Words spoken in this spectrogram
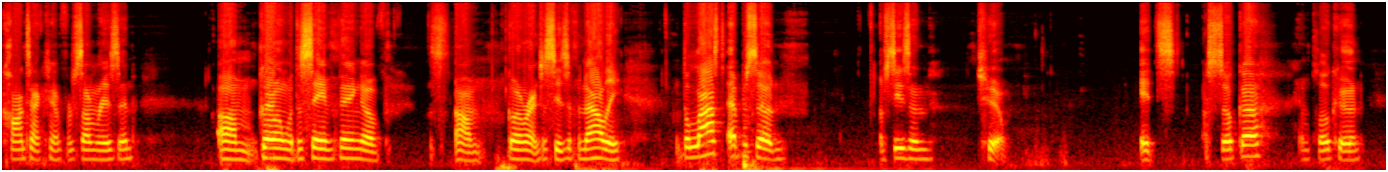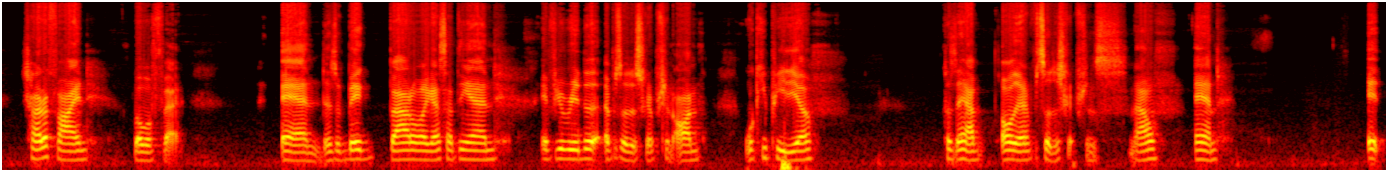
contact him for some reason. Um, going with the same thing of um, going right into season finale. The last episode of season two. It's Ahsoka and Plo Koon try to find Boba Fett. And there's a big battle, I guess, at the end. If you read the episode description on Wikipedia, because they have all the episode descriptions now, and it,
